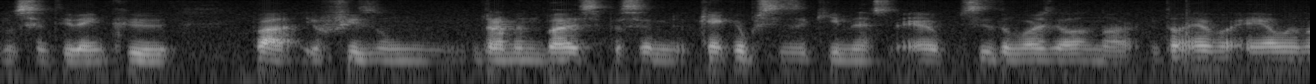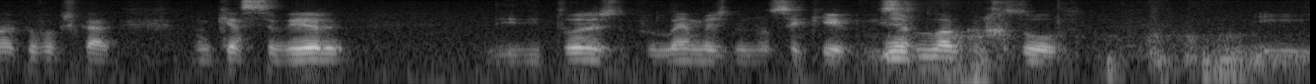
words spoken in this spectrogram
No sentido em que, pá, eu fiz um drum and bass e pensei, quem é que eu preciso aqui neste? Eu preciso da voz de Eleanor. Então é, é a Eleanor que eu vou buscar. Não quero saber de editoras, de problemas, de não sei o quê. Isso Yeah. logo resolve. E,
